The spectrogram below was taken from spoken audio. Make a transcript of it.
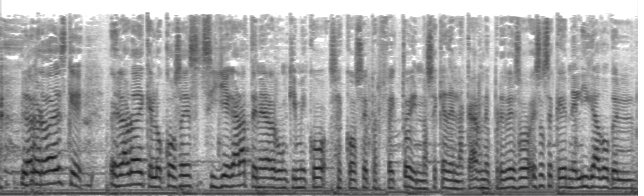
la verdad es que a la hora de que lo coces, si llegara a tener algún químico, se cose perfecto y no se queda en la carne, pero eso, eso se queda en el hígado del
